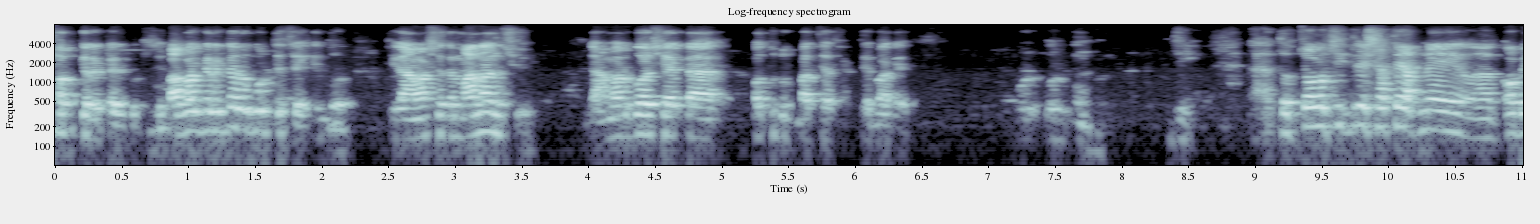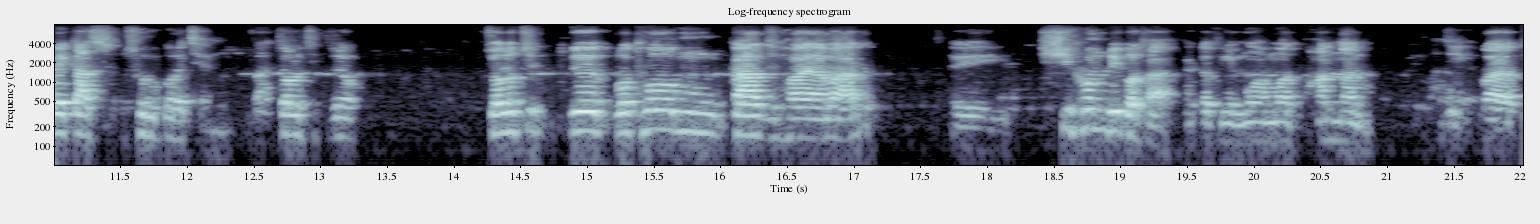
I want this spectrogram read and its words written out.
সব ক্যারেক্টার করতে চাই বাবার ক্যারেক্টারও করতে চাই, কিন্তু সেটা আমার সাথে মানানসই। যে আমার বয়সে একটা কতটুকু বাচ্চা থাকতে পারে ওরকম জি। তো চলচ্চিত্রের সাথে আপনি কবে কাজ শুরু করেছেন? বা চলচ্চিত্র চলচ্চিত্রে প্রথম কাজ হয় আমার এই শিখণ্ডী কথা একটা ফিল্ম মোহাম্মদ হান্নান প্রয়াত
